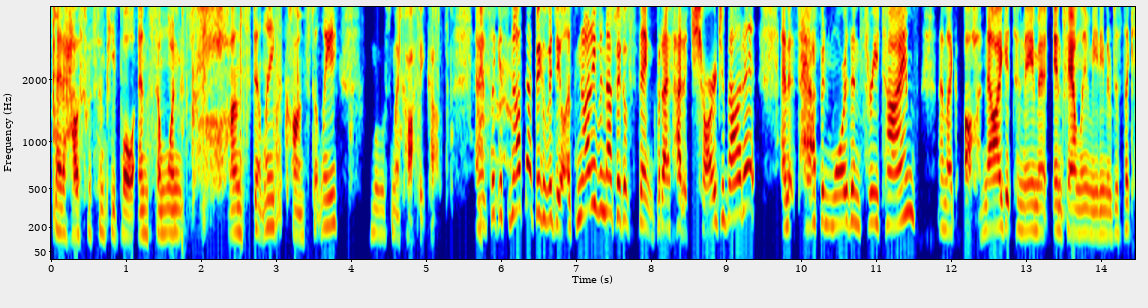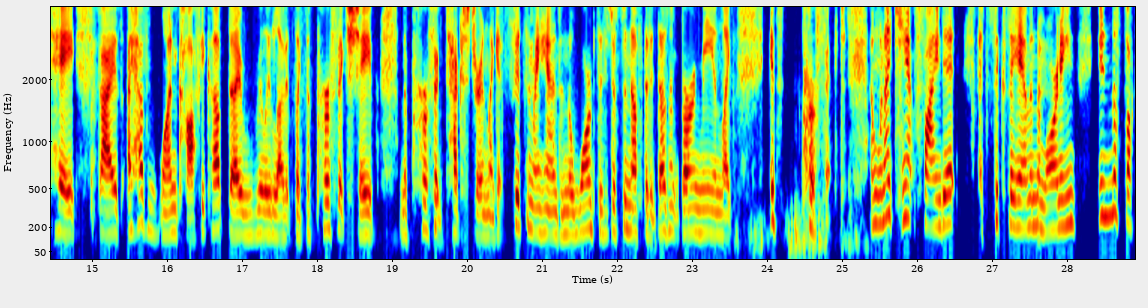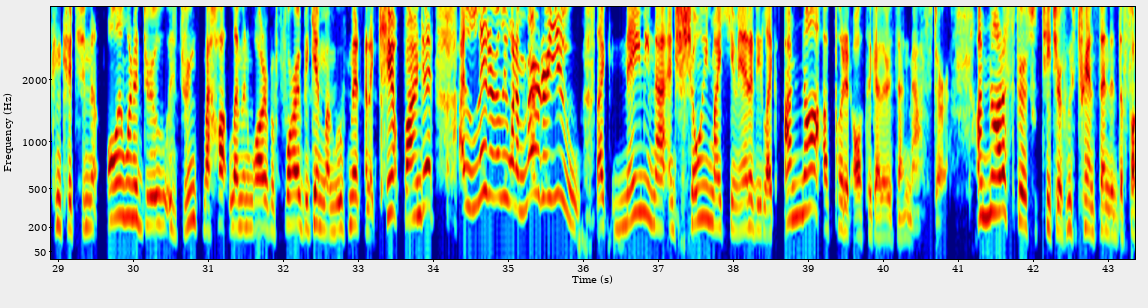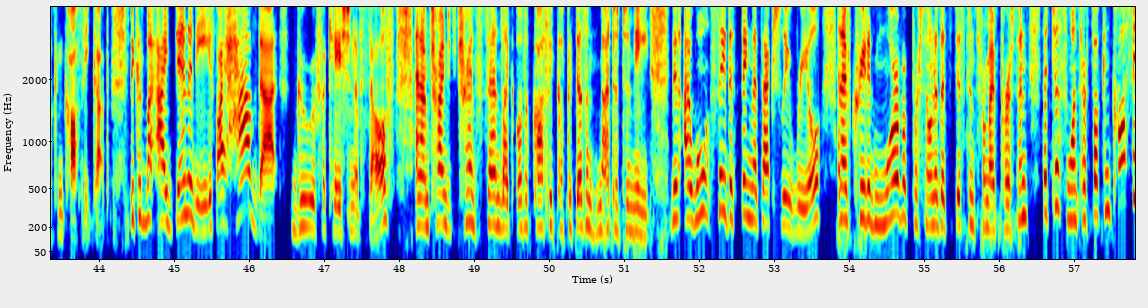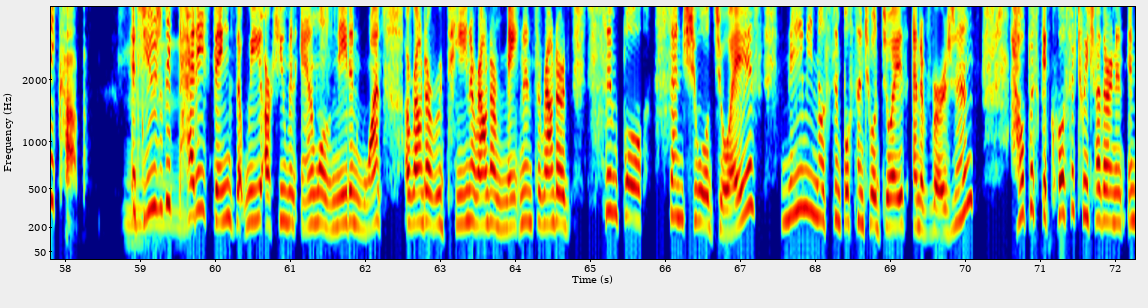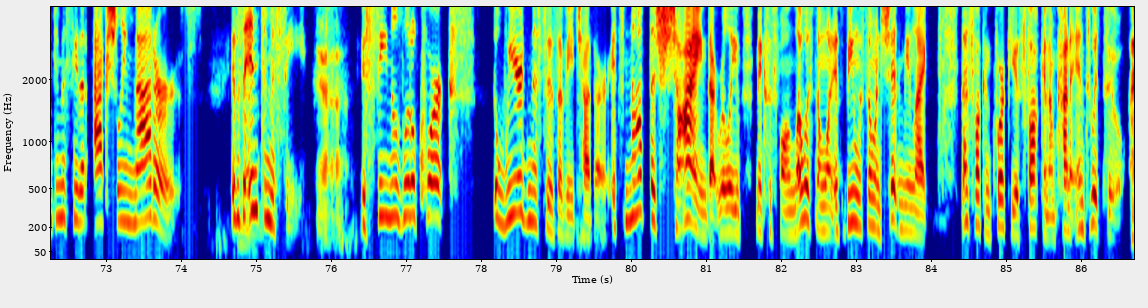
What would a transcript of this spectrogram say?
at a house with some people and someone constantly, constantly moves my coffee cup. And it's like, it's not that big of a deal. It's not even that big of a thing, but I've had a charge about it and it's happened more than three times. I'm like, oh, now I get to name it in family meeting of just like, hey, guys, I have one coffee cup that I really love. It's like the perfect shape and the perfect texture and like it fits in my hands and the warmth is just enough that it doesn't burn me and like it's perfect. And when I can't find it at 6 a.m. in the morning in the fucking kitchen, and all I want to do is drink my hot lemon water before I begin my movement and I can't find it, I literally want to murder you. Like naming that and showing my humanity, like I'm not a put it all together Zen master. I'm not a spiritual teacher who's transcended the fucking coffee cup. Because my identity, if I have that guruification of self and I'm trying to transcend, like, oh, the coffee cup, it doesn't matter to me, then I won't say the thing that's actually real. And I've created more of a persona that's distance from my person that just wants her fucking coffee cup. It's usually Mm. petty things that we, our human animals, need and want around our routine, around our maintenance, around our simple sensual joys. Naming those simple sensual joys and aversions help us get closer to each other in an intimacy that actually matters. It's Mm. intimacy. Yeah. It's seeing those little quirks, the weirdnesses of each other. It's not the shine that really makes us fall in love with someone. It's being with someone shit and being like, that's fucking quirky as fuck, and I'm kind of into it too.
